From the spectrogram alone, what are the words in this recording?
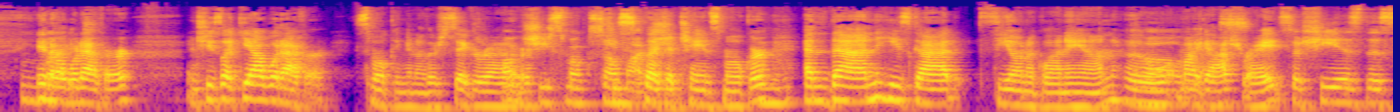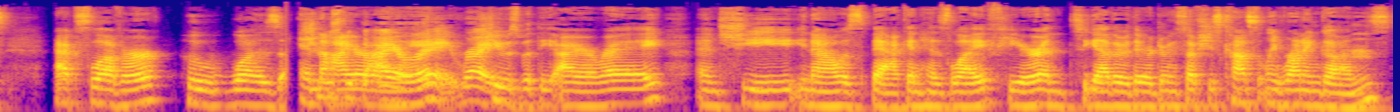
you know, Right. whatever. And she's like, yeah, whatever. Smoking another cigarette. Oh, she smokes so she's much. like a chain smoker. Mhm. And then he's got Fiona Glenanne, who, Oh, my yes. gosh, right? So she is this ex lover who was in the, was IRA. the IRA, right. She was with the IRA and she you now is back in his life here and together they're doing stuff. She's constantly running guns.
